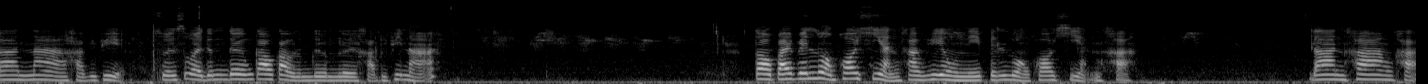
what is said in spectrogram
ด้านหน้าค่ะพี่พี่ๆสวยๆเดิมๆเก่าๆเดิมๆเลยค่ะพี่พี่ๆนะต่อไปเป็นหลวงพ่อเขียนค่ะพี่องค์นี้เป็นหลวงพ่อเขียนค่ะ ด้านข้างค่ะ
